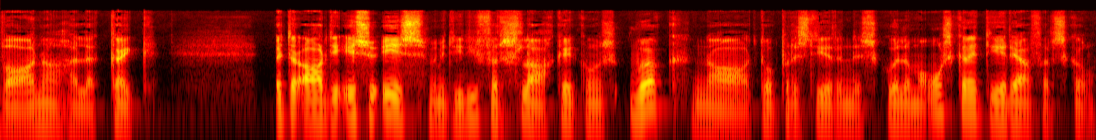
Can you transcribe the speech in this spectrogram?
waarna hulle kyk. Uiteraard die SOS met hierdie verslag kyk ons ook na toppresterende skole, maar ons kriteria verskil.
